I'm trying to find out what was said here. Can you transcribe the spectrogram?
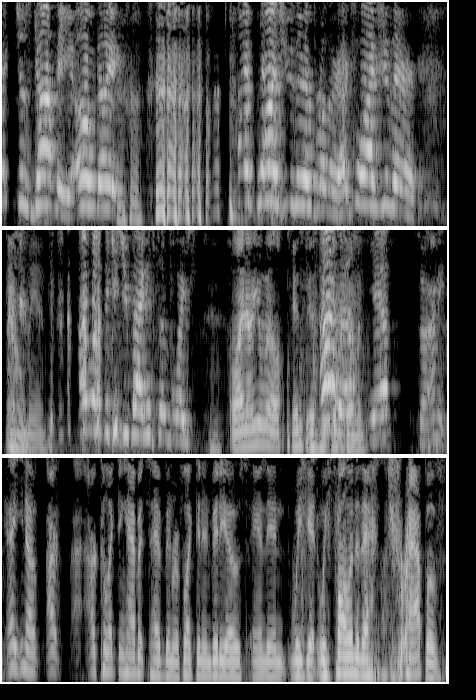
Mike just got me. Oh, nice. I applaud you there, brother. I applaud you there. Oh man. I will have to get you back at some point. Oh, I know you will. It's, it's, I it's will. coming. Yeah. So I mean, you know, our our collecting habits have been reflected in videos, and then we get we fall into that trap of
